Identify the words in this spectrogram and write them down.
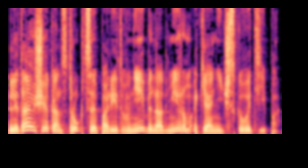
Летающая конструкция парит в небе над миром океанического типа.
